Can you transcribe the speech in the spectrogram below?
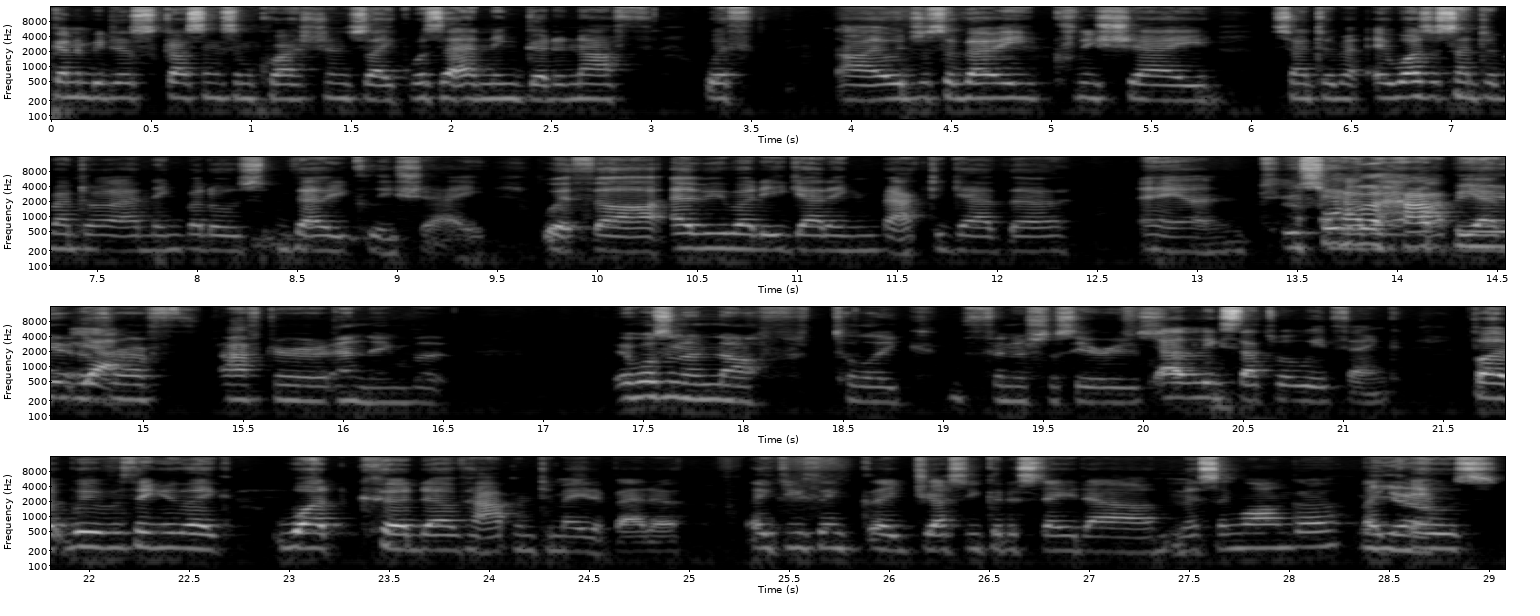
going to be discussing some questions like was the ending good enough with uh, it was just a very cliche sentiment. It was a sentimental ending, but it was very cliche with uh, everybody getting back together and It was sort of a happy, happy end- yeah. after ending, but it wasn't enough to like finish the series. At least that's what we think. But we were thinking like, what could have happened to made it better? Like, do you think like Jesse could have stayed uh, missing longer? Like Yeah. it was.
